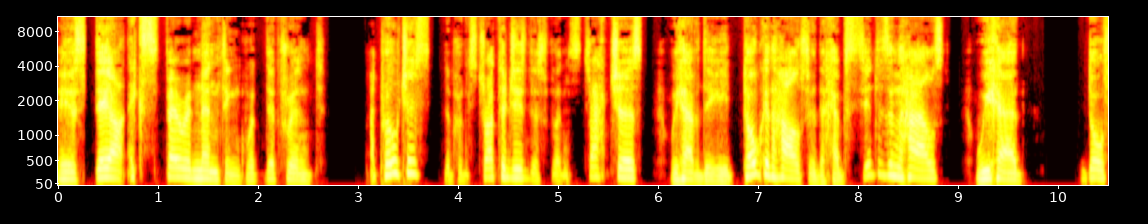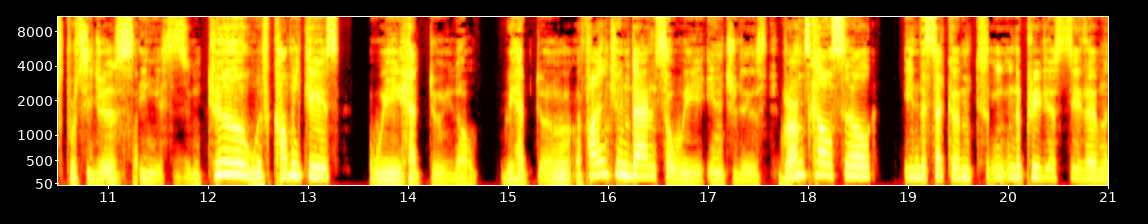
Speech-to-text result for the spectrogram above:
is. They are experimenting with different approaches, different strategies, different structures. We have the token house, we have citizen house. We had those procedures in season two with committees. We had to, you know, we had to uh, fine tune them. So we introduced grants council in the second, in the previous season.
